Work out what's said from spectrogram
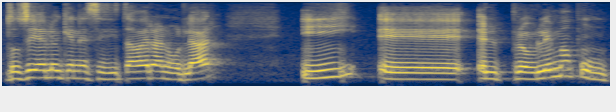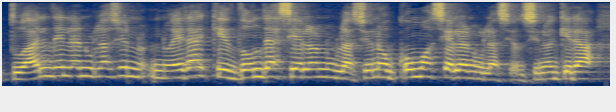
Entonces ya lo que necesitaba era anular y el problema puntual de la anulación no era que dónde hacía la anulación o cómo hacía la anulación, sino que era,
